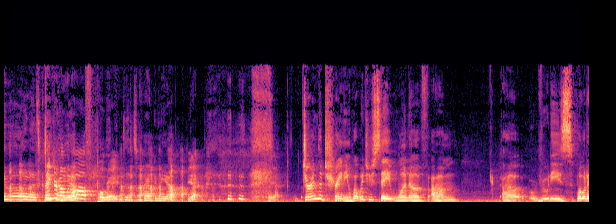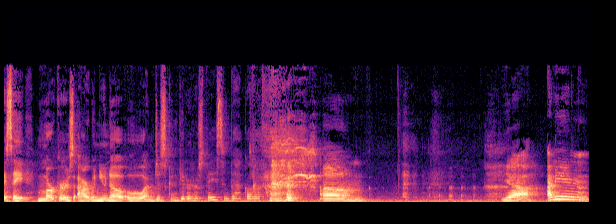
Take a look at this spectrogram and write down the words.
I know, that's Take your helmet up. off. oh right That's cracking me up. yeah so yeah During the training, what would you say one of um, uh, Rudy's, what would I say, markers are when you know, oh, I'm just going to give her her space and back off? Um. Yeah, I mean,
